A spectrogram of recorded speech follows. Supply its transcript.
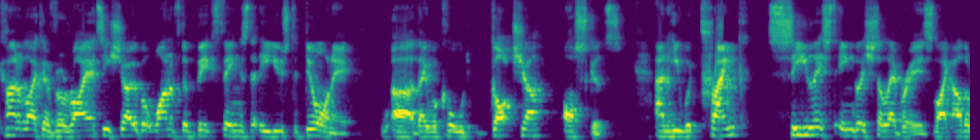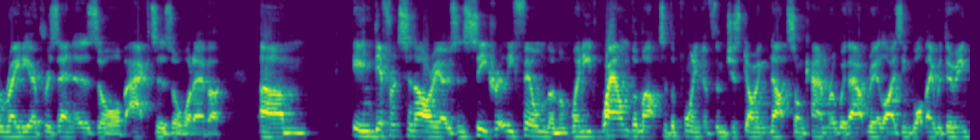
kind of like a variety show, but one of the big things that he used to do on it, uh, they were called Gotcha Oscars. And he would prank C list English celebrities like other radio presenters or actors or whatever. Um, in different scenarios and secretly film them. And when he'd wound them up to the point of them just going nuts on camera without realizing what they were doing,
